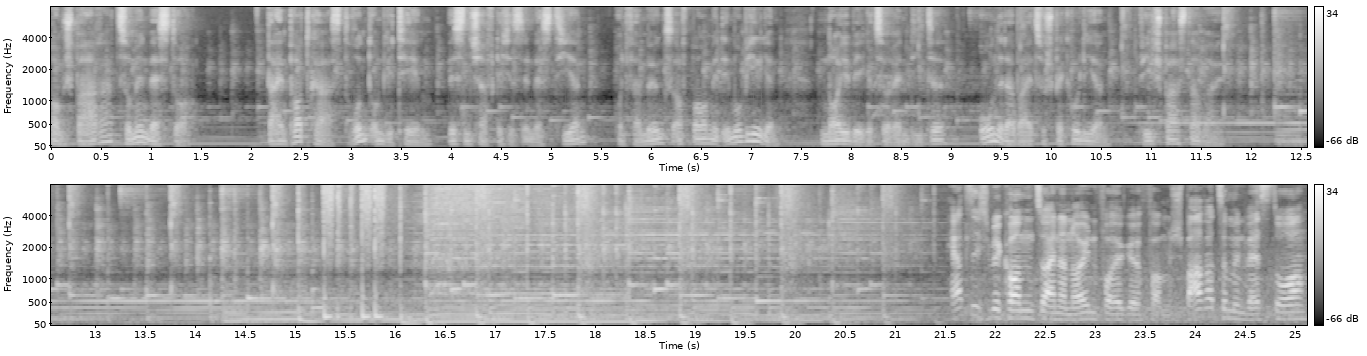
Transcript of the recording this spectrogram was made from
Vom Sparer zum Investor. Dein Podcast rund um die Themen wissenschaftliches Investieren und Vermögensaufbau mit Immobilien. Neue Wege zur Rendite, ohne dabei zu spekulieren. Viel Spaß dabei. Herzlich willkommen zu einer neuen Folge vom Sparer zum Investor.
